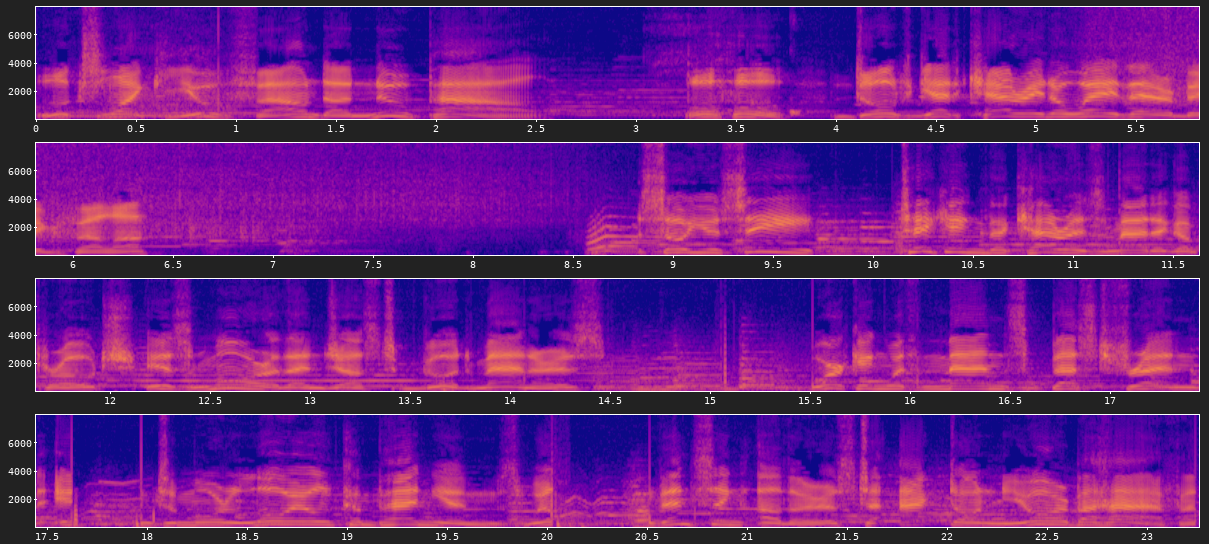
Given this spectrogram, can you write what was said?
Looks like you've found a new pal. Oh, don't get carried away there, big fella. So you see, taking the charismatic approach is more than just good manners. Working with man's best friend into more loyal companions will convincing others to act on your behalf and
